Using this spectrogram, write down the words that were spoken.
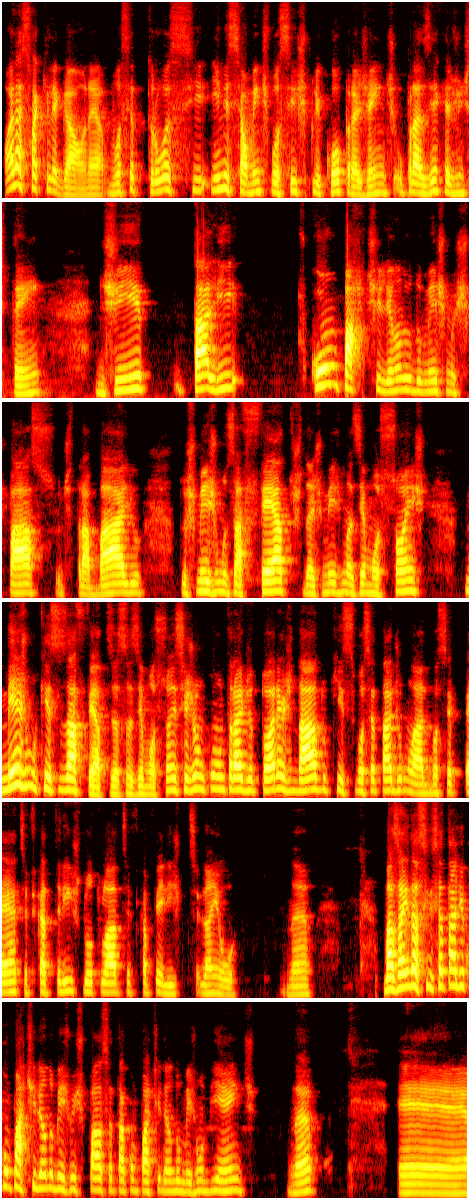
Olha só que legal, né? Você trouxe, inicialmente você explicou para gente o prazer que a gente tem de estar tá ali compartilhando do mesmo espaço de trabalho, dos mesmos afetos, das mesmas emoções, mesmo que esses afetos, essas emoções sejam contraditórias, dado que se você está de um lado você perde, você fica triste, do outro lado você fica feliz porque você ganhou, né? Mas ainda assim você está ali compartilhando o mesmo espaço, você está compartilhando o mesmo ambiente, né? É...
